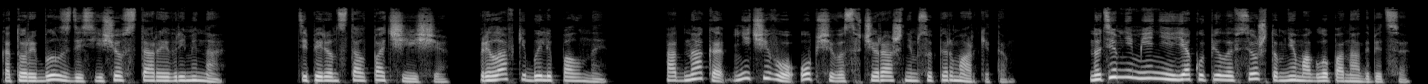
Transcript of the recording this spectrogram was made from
который был здесь еще в старые времена. Теперь он стал почище, прилавки были полны. Однако ничего общего с вчерашним супермаркетом. Но тем не менее я купила все, что мне могло понадобиться,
